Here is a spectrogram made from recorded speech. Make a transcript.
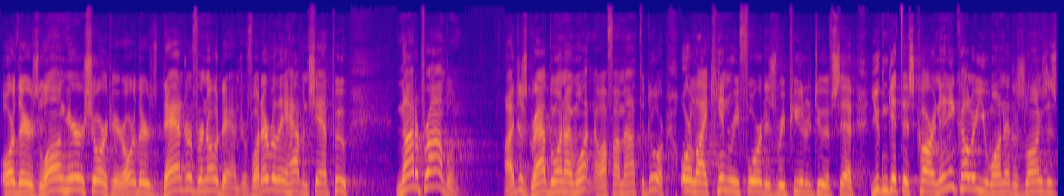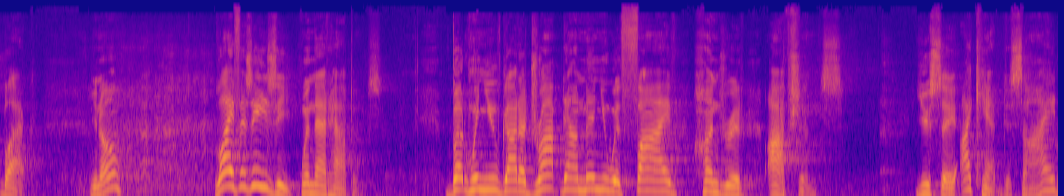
or there's long hair or short hair, or there's dandruff or no dandruff, whatever they have in shampoo, not a problem. I just grab the one I want and off I'm out the door. Or like Henry Ford is reputed to have said, you can get this car in any color you want it as long as it's black. You know? Life is easy when that happens. But when you've got a drop down menu with 500 options, you say, I can't decide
